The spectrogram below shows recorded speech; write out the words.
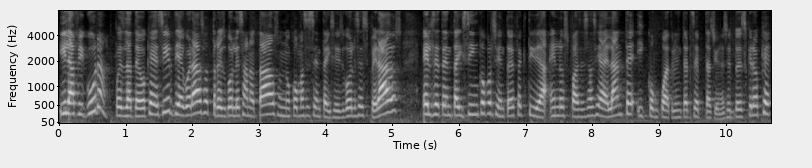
Y la figura, pues la tengo que decir, Diego Erazo, tres goles anotados, 1,66 goles esperados, el 75% de efectividad en los pases hacia adelante y con cuatro interceptaciones. Entonces creo que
